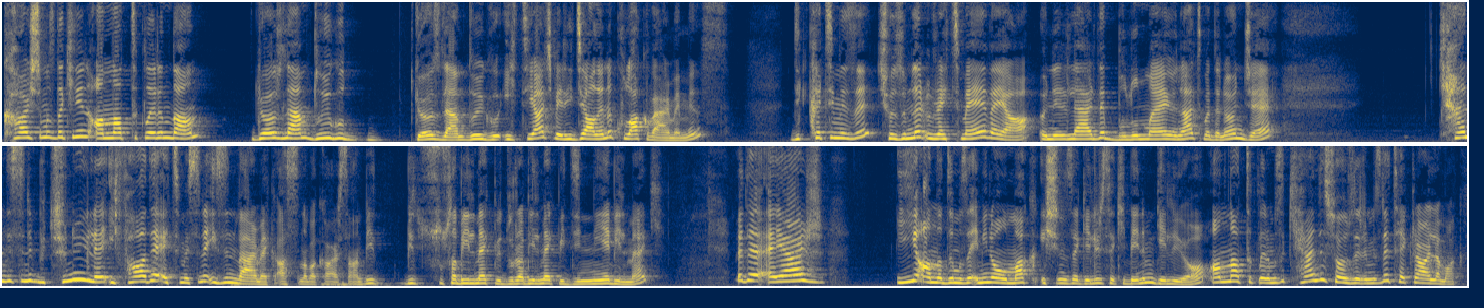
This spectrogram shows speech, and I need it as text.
Karşımızdakinin anlattıklarından gözlem, duygu, gözlem, duygu, ihtiyaç ve ricalarına kulak vermemiz. Dikkatimizi çözümler üretmeye veya önerilerde bulunmaya yöneltmeden önce kendisini bütünüyle ifade etmesine izin vermek aslına bakarsan. Bir, bir susabilmek, bir durabilmek, bir dinleyebilmek. Ve de eğer iyi anladığımıza emin olmak işinize gelirse ki benim geliyor. Anlattıklarımızı kendi sözlerimizle tekrarlamak.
